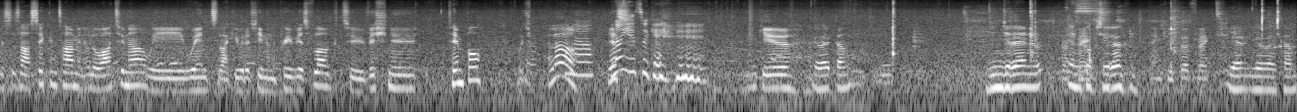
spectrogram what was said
This is our second time in Uluwatu now. We went, like you would have seen in the previous vlog, to Vishnu Temple. Which hello. no, Yes. no, it's okay. Thank you. You're welcome. Ginger and, and Perfect. Coke Thank you. Perfect. Yeah, you're welcome.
